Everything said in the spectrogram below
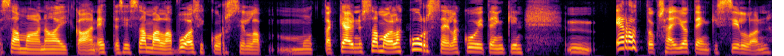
samaan aikaan, että siis samalla vuosikurssilla, mutta käynyt samoilla kursseilla kuitenkin. Mm, erottuiko hän jotenkin silloin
